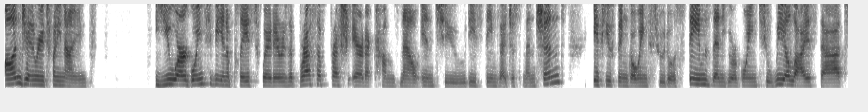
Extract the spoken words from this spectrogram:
on January 29th, you are going to be in a place where there is a breath of fresh air that comes now into these themes I just mentioned. If you've been going through those themes, then you're going to realize that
